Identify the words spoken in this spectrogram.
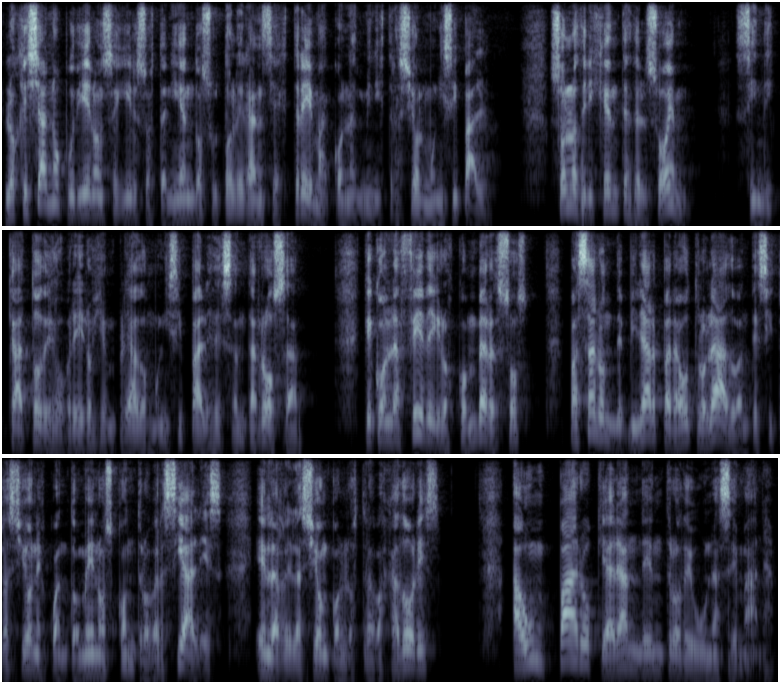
Los que ya no pudieron seguir sosteniendo su tolerancia extrema con la administración municipal son los dirigentes del SOEM, Sindicato de Obreros y Empleados Municipales de Santa Rosa, que con la fe de los conversos pasaron de mirar para otro lado ante situaciones cuanto menos controversiales en la relación con los trabajadores, a un paro que harán dentro de una semana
